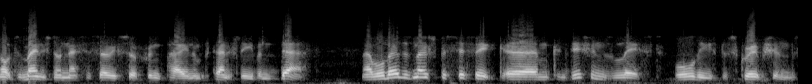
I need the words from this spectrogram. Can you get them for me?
not to mention unnecessary suffering, pain, and potentially even death. Now, although there's no specific um, conditions list for these prescriptions,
